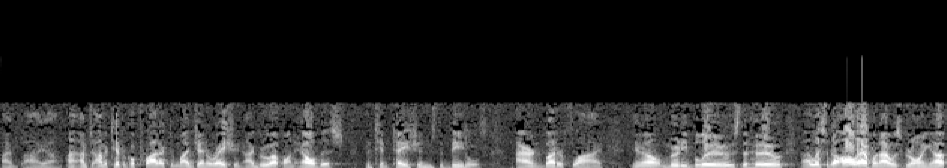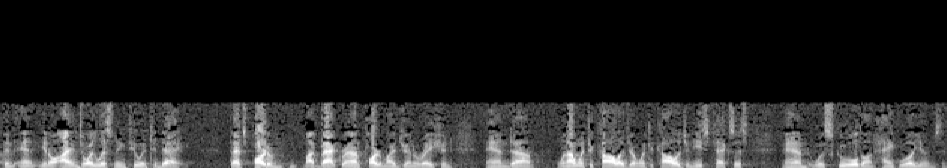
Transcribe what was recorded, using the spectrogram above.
I, I, uh, I'm, I'm a typical product of my generation. I grew up on Elvis, the Temptations, the Beatles, Iron Butterfly, you know, Moody Blues, The Who. I listened to all that when I was growing up, and, and you know, I enjoy listening to it today. That's part of my background, part of my generation. And uh, when I went to college, I went to college in East Texas and was schooled on Hank Williams and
